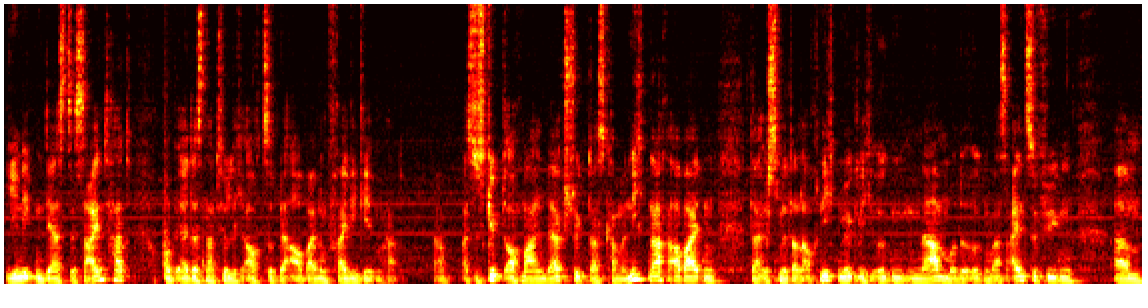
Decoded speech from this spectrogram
demjenigen, der es designt hat, ob er das natürlich auch zur Bearbeitung freigegeben hat. Ja, also es gibt auch mal ein Werkstück, das kann man nicht nacharbeiten. Da ist mir dann auch nicht möglich, irgendeinen Namen oder irgendwas einzufügen. Ähm,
